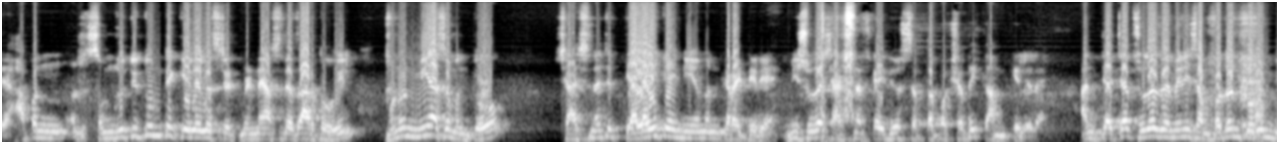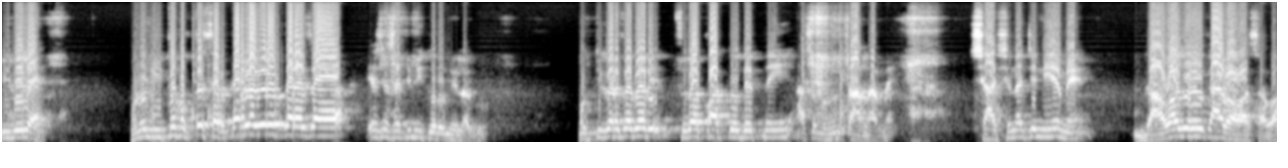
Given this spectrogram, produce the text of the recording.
ते आपण समजुतीतून ते केलेलं स्टेटमेंट नाही असं त्याचा अर्थ होईल. म्हणून मी असं म्हणतो शासनाचे त्यालाही काही नियमन क्रायटेरिया आहे. मी सुद्धा शासनात काही दिवस सत्ता पक्षातही काम केलेलं आहे. आणि त्याच्यात सुद्धा जमिनी संपादन करून दिलेल्या आहे म्हणून इथं फक्त सरकारला विरोध करायचा याच्यासाठी मी करून नाही लागलो. मग तिकडचा जर सुद्धा पात तो देत नाही असं म्हणून चालणार नाही. शासनाचे नियम आहे गावाजवळ काय भाव असावा?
